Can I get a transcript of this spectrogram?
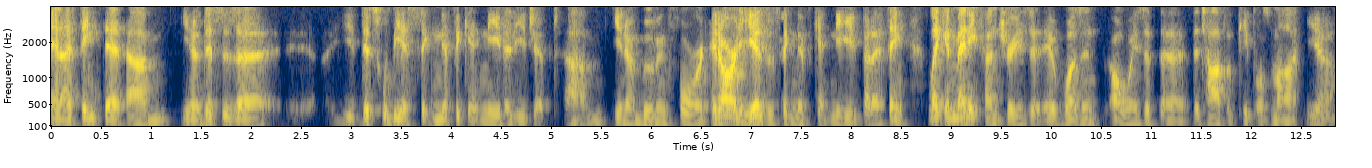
And I think that, um, you know, this is a, this will be a significant need at Egypt, um, you know, moving forward. It already is a significant need, but I think like in many countries, it, it wasn't always at the, the top of people's mind. yeah.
